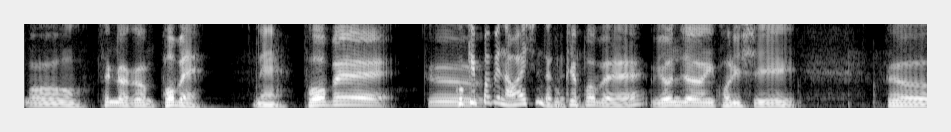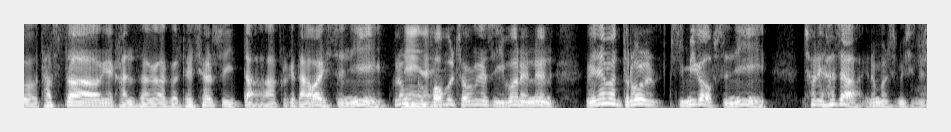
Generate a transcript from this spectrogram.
뭐 생각은 법에 네. 법에 그 국회법에 나와 있습니다. 그렇게. 국회법에 위원장이 권리시 그 다수당의 간사가 그걸 대체할 수 있다. 그렇게 나와 있으니 그럼 네. 그 법을 적용해서 이번에는 왜냐하면 들어올 기미가 없으니 처리하자 이런 말씀이시네요.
